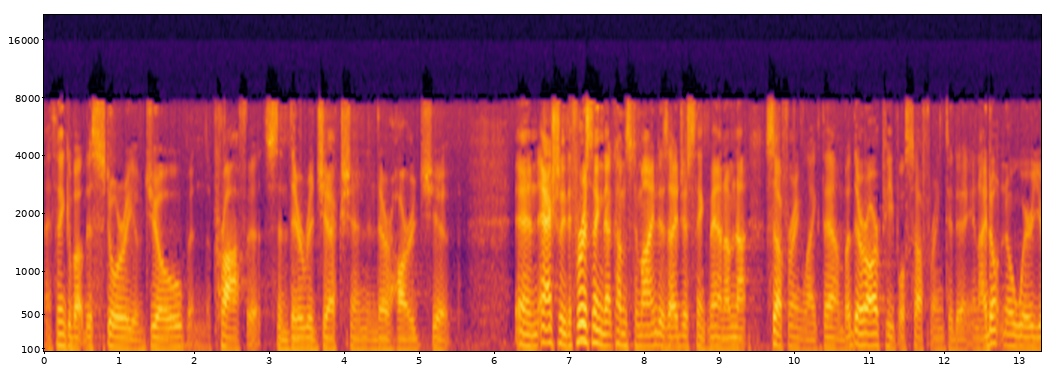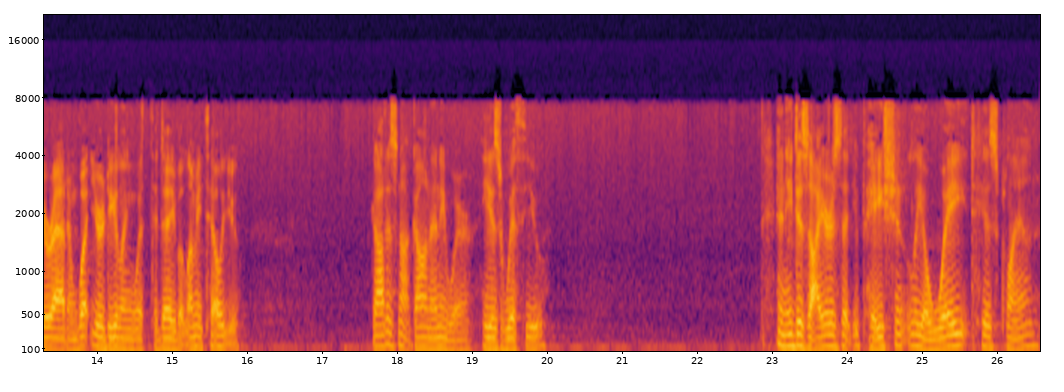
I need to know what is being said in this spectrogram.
I think about this story of Job and the prophets and their rejection and their hardship. And actually, the first thing that comes to mind is I just think, man, I'm not suffering like them. But there are people suffering today. And I don't know where you're at and what you're dealing with today, but let me tell you God has not gone anywhere, He is with you. And He desires that you patiently await His plan.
